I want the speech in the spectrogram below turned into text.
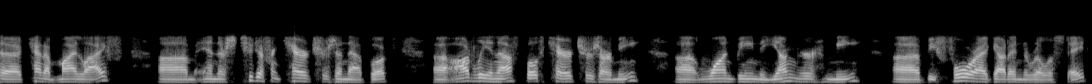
uh, kind of my life. Um, and there's two different characters in that book. Uh, oddly enough, both characters are me. Uh, one being the younger me uh, before I got into real estate,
